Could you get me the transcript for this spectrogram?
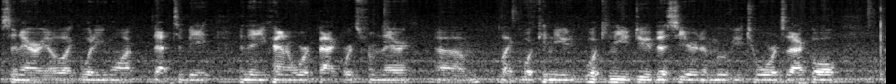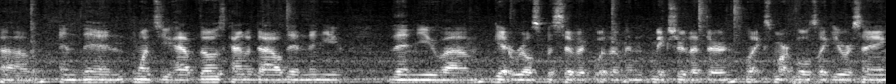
scenario, like what do you want that to be, and then you kind of work backwards from there. Um, like what can you what can you do this year to move you towards that goal, um, and then once you have those kind of dialed in, then you then you um, get real specific with them and make sure that they're like smart goals, like you were saying.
